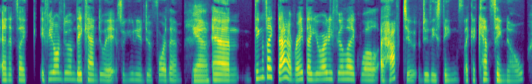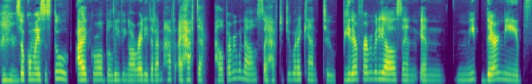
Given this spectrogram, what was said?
and it's like if you don't do them they can't do it so you need to do it for them Yeah. and things like that, right? That you already feel like, well, I have to do these things. Like I can't say no. Mhm. So como dices tú, I grow up believing already that I'm have I have to help everyone else. I have to do what I can to be there for everybody else and and meet their needs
